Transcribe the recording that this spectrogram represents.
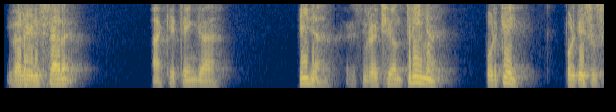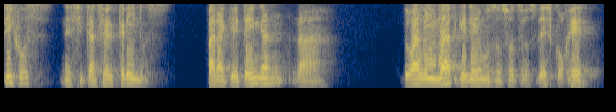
y va a regresar a que tenga vida, resurrección trina. ¿Por qué? Porque sus hijos necesitan ser trinos para que tengan la dualidad que tenemos nosotros de escoger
